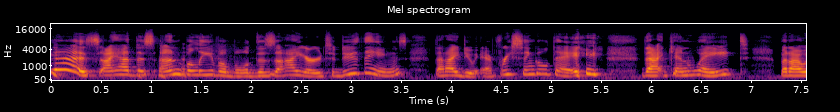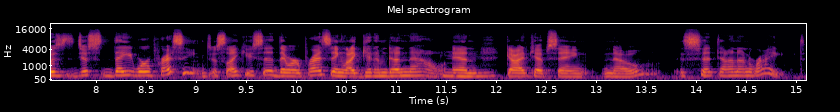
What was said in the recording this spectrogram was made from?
yes, I had this unbelievable desire to do things that I do every single day that can wait. But I was just they were pressing, just like you said, they were pressing like get them done now, and God kept saying no sit down and write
